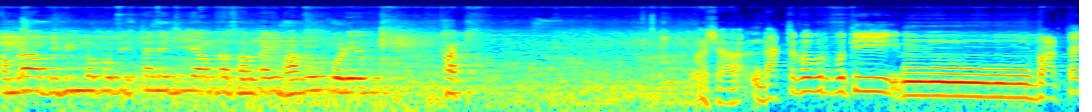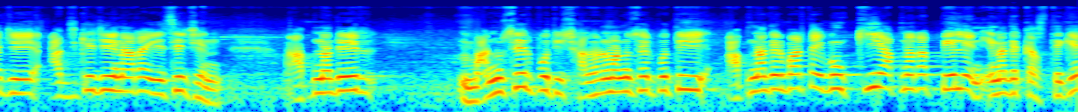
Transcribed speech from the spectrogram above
আমরা বিভিন্ন প্রতিষ্ঠানে গিয়ে আমরা সরকারিভাবেও করে থাকি। আচ্ছা ডাক্তারবাবুর প্রতি বার্তা যে আজকে যে এনারা এসেছেন, আপনাদের মানুষের প্রতি, সাধারণ মানুষের প্রতি আপনাদের বার্তা এবং কি আপনারা পেলেন এনাদের কাছ থেকে,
